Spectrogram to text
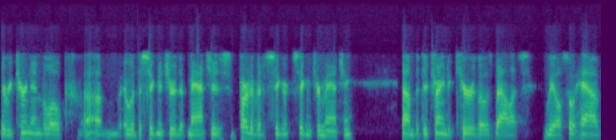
their return envelope uh, with a signature that matches. Part of it is sig- signature matching, um, but they're trying to cure those ballots. We also have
